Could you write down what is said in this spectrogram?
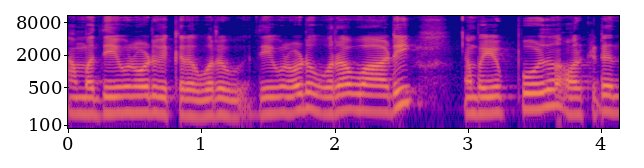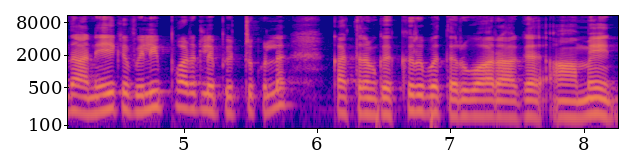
நம்ம தேவனோடு வைக்கிற உறவு. தேவனோடு உறவாடி நம்ம எப்பொழுதும் அவர்கிட்ட இருந்து அநேக வெளிப்பாடுகளை பெற்றுக்கொள்ள கத்த நமக்கு கிருப தருவாராக. ஆமேன்.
